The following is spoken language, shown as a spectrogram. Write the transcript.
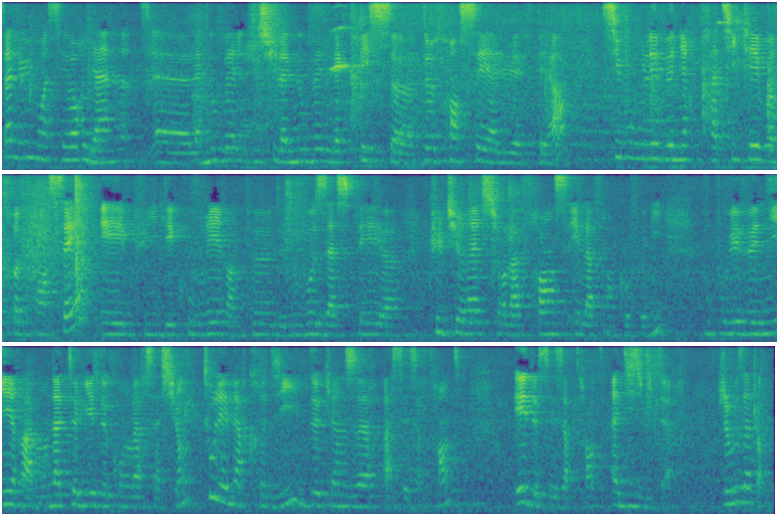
Salut, moi c'est Oriane, euh, la nouvelle, je suis la nouvelle lectrice euh, de français à l'UFPA. Si vous voulez venir pratiquer votre français et puis découvrir un peu de nouveaux aspects euh, culturels sur la France et la francophonie, vous pouvez venir à mon atelier de conversation tous les mercredis de 15h à 16h30 et de 16h30 à 18h. Je vous attends.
